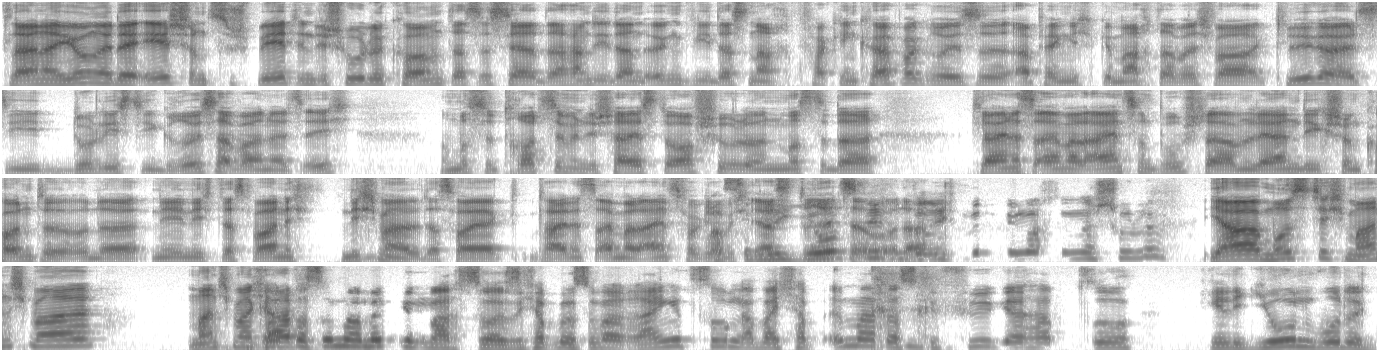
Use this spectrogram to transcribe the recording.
kleiner Junge, der eh schon zu spät in die Schule kommt, das ist ja, da haben die dann irgendwie das nach fucking Körpergröße abhängig gemacht, aber ich war klüger als die Dullis, die größer waren als ich und musste trotzdem in die scheiß Dorfschule und musste da kleines Einmal-Eins und Buchstaben lernen, die ich schon konnte. Oder, nee, nicht, das war nicht, nicht mal, das war ja kleines Einmal-Eins, war glaube Hast ich du erst dritte, oder? Mitgemacht in der Schule? Ja, musste ich manchmal. Manchmal Ich habe das immer mitgemacht, so. Also ich habe mir das immer reingezogen, aber ich habe immer das Gefühl gehabt, so Religion wurde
